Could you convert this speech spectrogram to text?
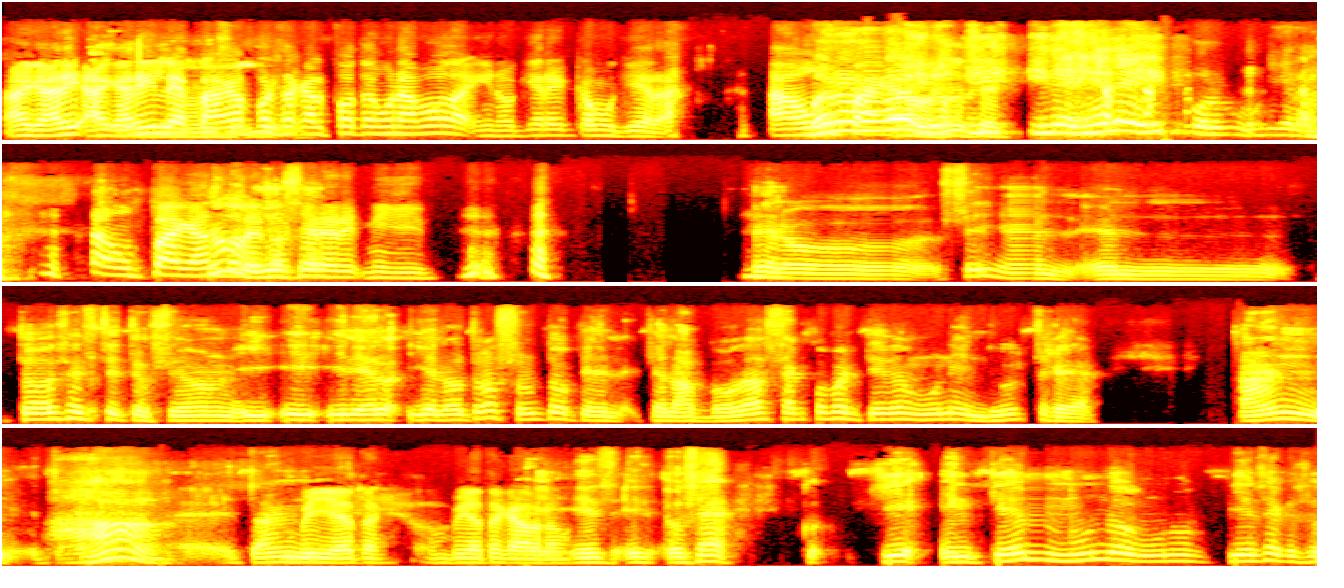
A Gary, a Gary le pagan sí. por sacar fotos en una boda y no quiere ir como quiera. Aún, Bueno, no, y, no- y- y dejé de ir por como quiera. aún pagándole, No, quiere ni ir. Pero sí, el, el- toda esa institución y, y, el, y el otro asunto que, que las bodas se han convertido en una industria tan, Ah, eh, Un tan billete, un billete cabrón. es- es- o sea, co- ¿qué- ¿en qué mundo uno piensa que se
